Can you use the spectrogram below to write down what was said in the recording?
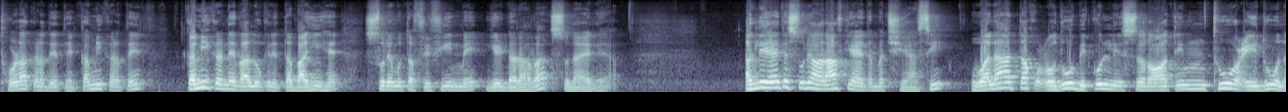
تھوڑا کر دیتے ہیں کمی کرتے۔ ہیں کمی کرنے والوں کے لیے تباہی ہے۔ سورہ متففین میں یہ ڈراوا سنایا گیا۔ اگلی آیت ہے سورہ عراف کی آیت نمبر چھیاسی۔ ولا تقعدوا بكل صراط توعدون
